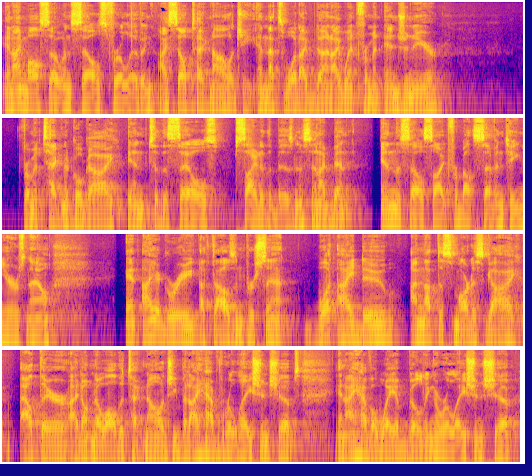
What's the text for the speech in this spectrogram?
And I'm also in sales for a living. I sell technology, and that's what I've done. I went from an engineer from a technical guy into the sales side of the business. And I've been in the sales side for about 17 years now. And I agree a thousand percent. What I do, I'm not the smartest guy out there. I don't know all the technology, but I have relationships and I have a way of building a relationship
